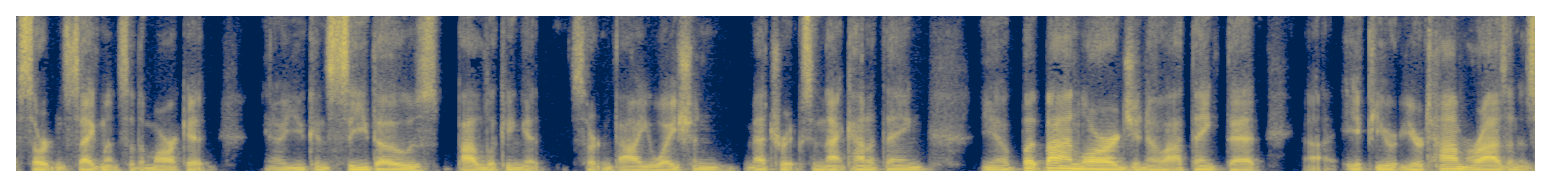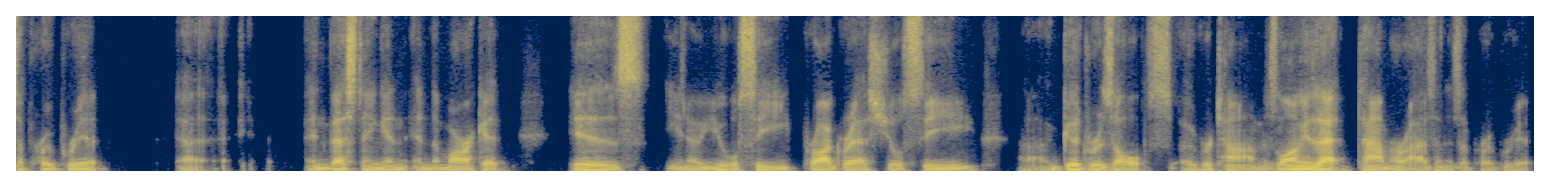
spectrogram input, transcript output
certain segments of the market, you know you can see those by looking at certain valuation metrics and that kind of thing you know but by and large you know i think that uh, if your your time horizon is appropriate, uh, investing in in the market is you know you will see progress. You'll see uh, good results over time as long as that time horizon is appropriate.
